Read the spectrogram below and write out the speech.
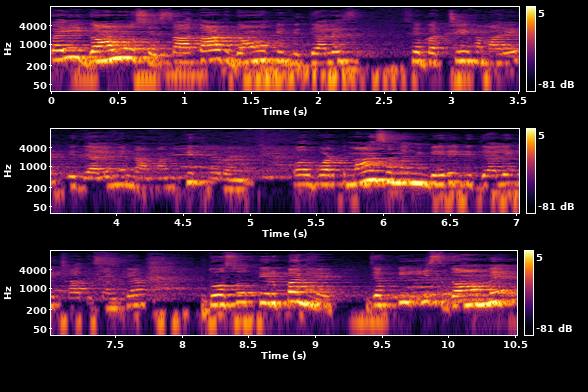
कई गाँवों से सात आठ गाँवों के विद्यालय से बच्चे हमारे विद्यालय में नामांकित हो रहे हैं। और वर्तमान समय में मेरे विद्यालय की छात्र संख्या दो सौ तिरपन है जबकि इस गाँव में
